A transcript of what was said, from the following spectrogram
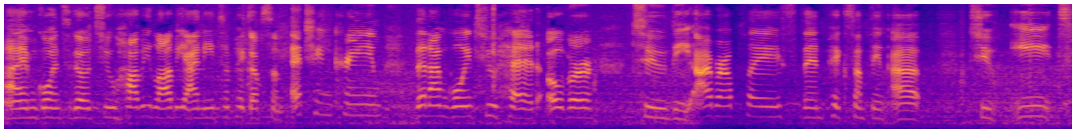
I'm going to go to Hobby Lobby. I need to pick up some etching cream. Then I'm going to head over to the eyebrow place. Then pick something up to eat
